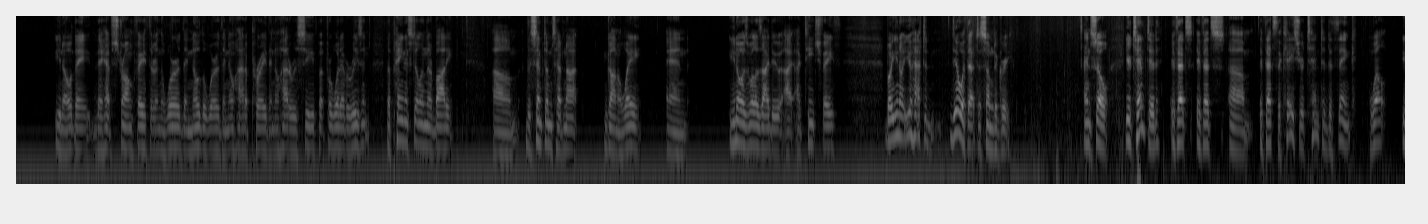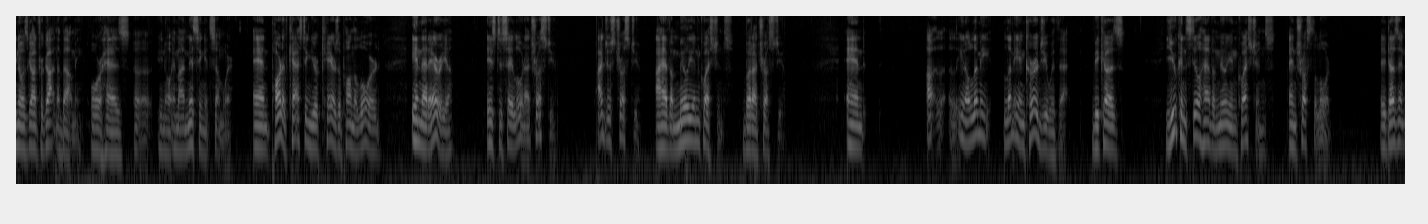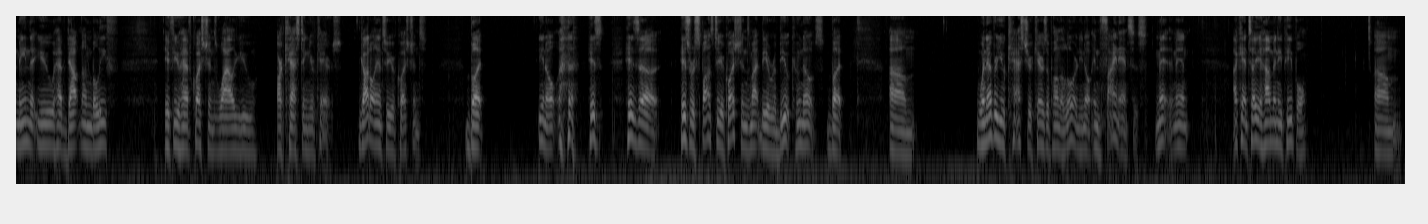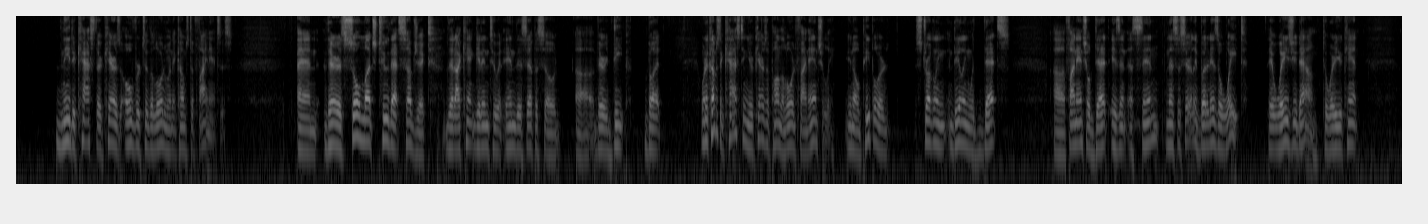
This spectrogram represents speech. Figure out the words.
you know they they have strong faith. They're in the Word. They know the Word. They know how to pray. They know how to receive. But for whatever reason, the pain is still in their body. Um, the symptoms have not gone away. And you know as well as I do, I, I teach faith. But you know, you have to deal with that to some degree. And so you're tempted, if that's if that's um, if that's the case, you're tempted to think, well, you know, has God forgotten about me, or has uh, you know, am I missing it somewhere? And part of casting your cares upon the Lord in that area is to say, Lord, I trust you. I just trust you. I have a million questions, but I trust you. And uh, you know, let me let me encourage you with that because you can still have a million questions and trust the Lord. It doesn't mean that you have doubt and unbelief if you have questions while you are casting your cares. God will answer your questions, but you know, his his uh, his response to your questions might be a rebuke. Who knows? But um, whenever you cast your cares upon the Lord, you know, in finances, man, man I can't tell you how many people um, need to cast their cares over to the Lord when it comes to finances. And there is so much to that subject that I can't get into it in this episode uh, very deep. But when it comes to casting your cares upon the Lord financially, you know, people are struggling dealing with debts. Uh, financial debt isn't a sin necessarily, but it is a weight. It weighs you down to where you can't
